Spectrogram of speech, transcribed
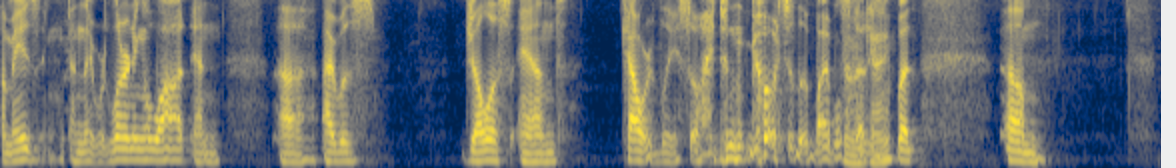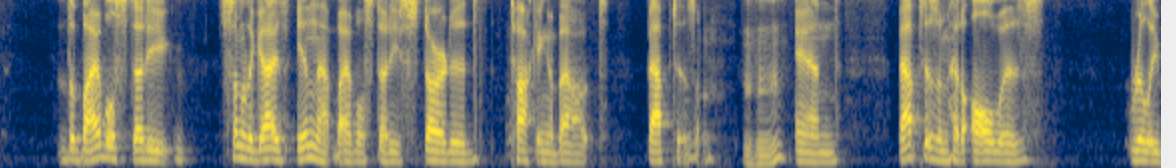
amazing, and they were learning a lot, and uh, I was jealous and cowardly, so I didn't go to the Bible study. Okay. But um, the Bible study, some of the guys in that Bible study started talking about baptism. And baptism had always really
